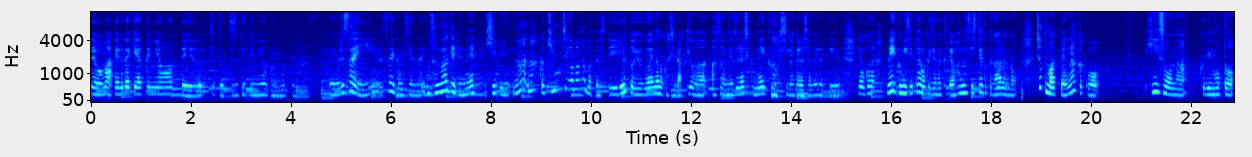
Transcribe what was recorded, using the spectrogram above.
でもまあやるだけやってみようっていうちょっと続けてみようと思ってます。えうるさい？うるさいかもしれない、まあ、そのわけでね日々ななんか気持ちがバタバタしているという具合なのかしら。今日は朝珍しくメイクをしながら喋るっていう。でもこのメイク見せたいわけじゃなくてお話ししたいことがあるの。ちょっと待ってなんかこう貧相な首元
